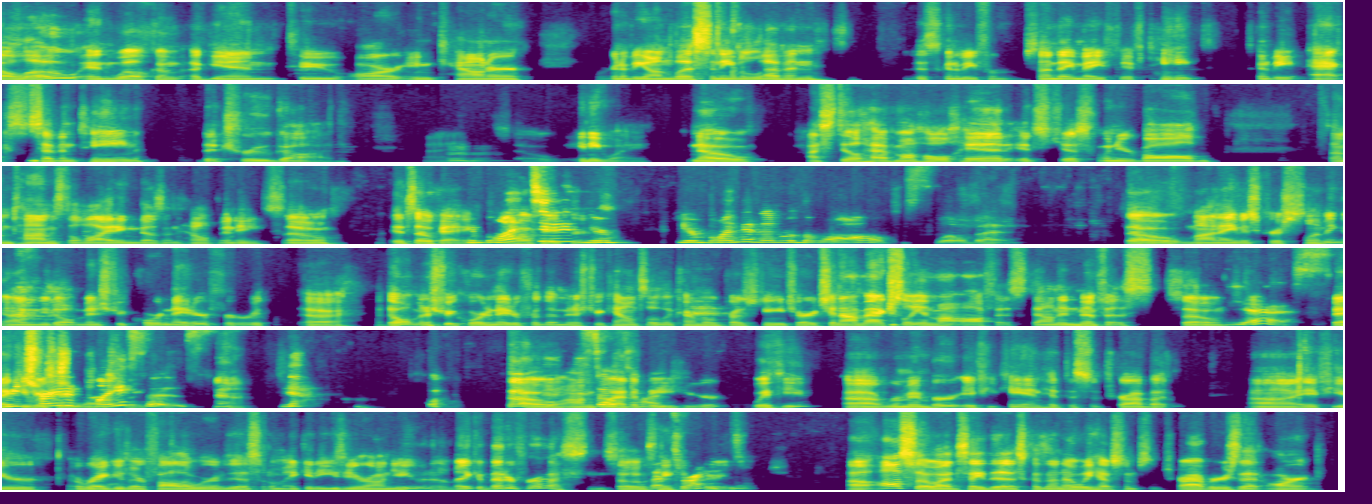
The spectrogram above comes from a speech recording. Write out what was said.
Hello and welcome again to our encounter. We're going to be on lesson 11. This is going to be from Sunday, May 15th. It's going to be Acts 17, the true God. Mm-hmm. So, anyway, no, I still have my whole head. It's just when you're bald, sometimes the lighting doesn't help any. So, it's okay. You're blending, okay, you're, you're blending in with the wall just a little bit. So, my name is Chris Fleming. I'm the adult ministry coordinator for uh, adult ministry coordinator for the Ministry Council of the Cumberland Presbyterian Church, and I'm actually in my office down in Memphis. So, yes, Becky we traded places. Yeah, yeah. So, I'm so glad fun. to be here with you. Uh, remember, if you can, hit the subscribe button. Uh, if you're a regular follower of this, it'll make it easier on you and it'll make it better for us. And so, that's right. Uh, also, I'd say this because I know we have some subscribers that aren't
